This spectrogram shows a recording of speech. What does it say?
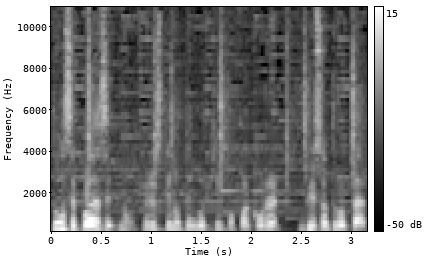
Todo se puede hacer. No, pero es que no tengo tiempo para correr. Empiezo a trotar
